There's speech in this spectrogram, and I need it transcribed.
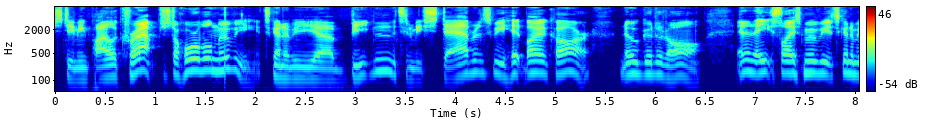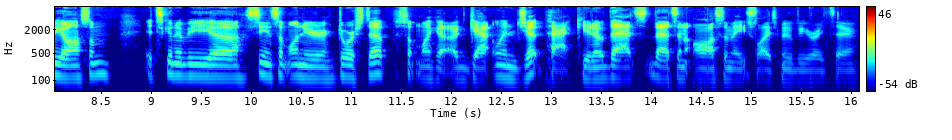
steaming pile of crap. Just a horrible movie. It's going to be uh, beaten. It's going to be stabbed. And it's going to be hit by a car. No good at all. In an eight slice movie, it's going to be awesome. It's going to be uh, seeing something on your doorstep, something like a, a Gatling jetpack. You know, that's that's an awesome eight slice movie right there.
